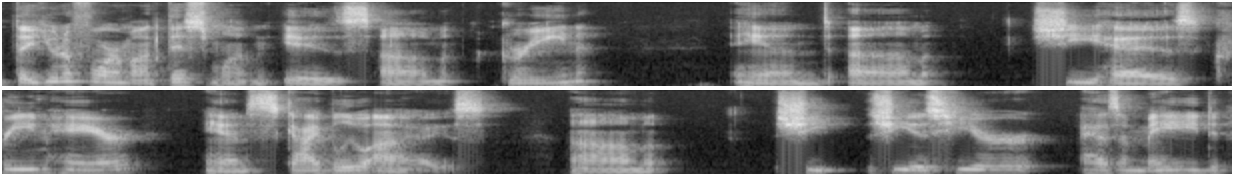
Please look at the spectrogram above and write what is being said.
the uniform on this one is um, green, and um, she has cream hair and sky blue eyes. Um, she she is here as a maid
